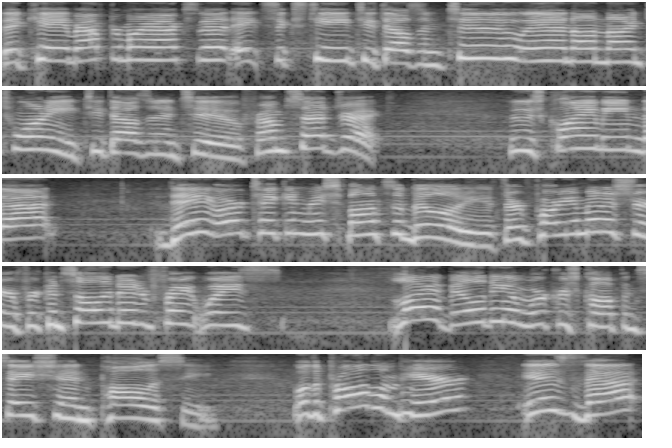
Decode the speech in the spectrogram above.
They came after my accident 816 2002 and on 920 2002 from Sedgwick who's claiming that they are taking responsibility. Third party administrator for consolidated freightways liability and workers' compensation policy. Well, the problem here is that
